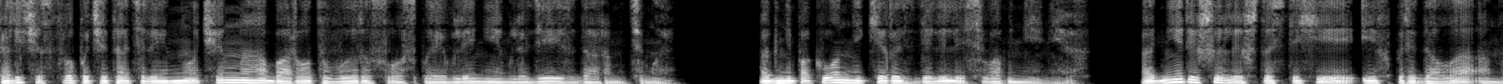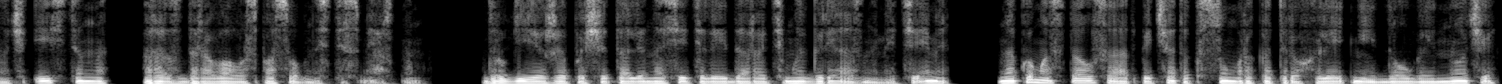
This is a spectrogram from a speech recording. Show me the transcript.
Количество почитателей ночи, наоборот, выросло с появлением людей с даром тьмы. Огнепоклонники разделились во мнениях. Одни решили, что стихия их предала, а ночь истинно раздаровала способности смертным. Другие же посчитали носителей дара тьмы грязными теми, на ком остался отпечаток сумрака трехлетней долгой ночи,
